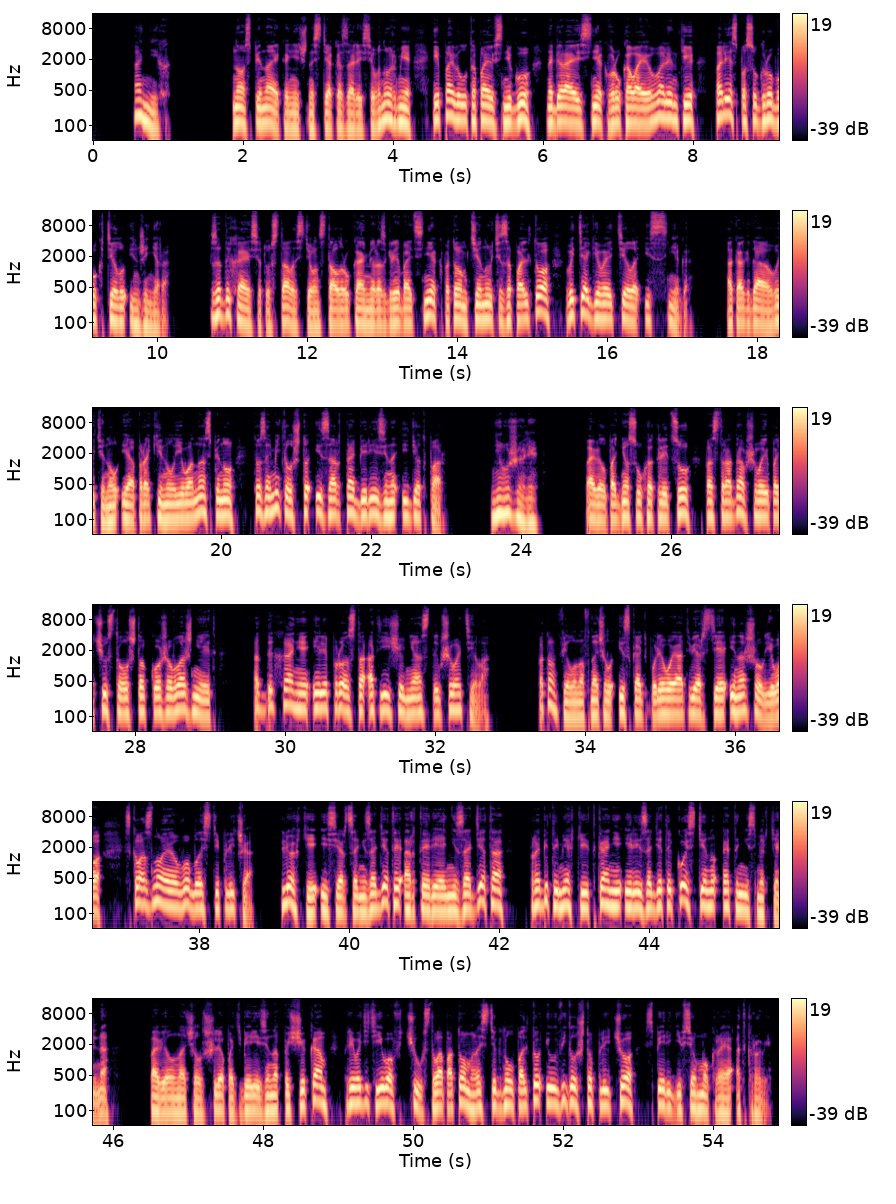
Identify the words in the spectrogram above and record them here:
о них. Но спина и конечности оказались в норме, и Павел, утопая в снегу, набирая снег в рукава и валенки, полез по сугробу к телу инженера. Задыхаясь от усталости, он стал руками разгребать снег, потом тянуть за пальто, вытягивая тело из снега. А когда вытянул и опрокинул его на спину, то заметил, что изо рта Березина идет пар. «Неужели?» Павел поднес ухо к лицу пострадавшего и почувствовал, что кожа влажнеет. От дыхания или просто от еще не остывшего тела. Потом Филонов начал искать пулевое отверстие и нашел его, сквозное в области плеча. Легкие и сердце не задеты, артерия не задета, пробиты мягкие ткани или задеты кости, но это не смертельно. Павел начал шлепать Березина по щекам, приводить его в чувство, а потом расстегнул пальто и увидел, что плечо спереди все мокрое от крови.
